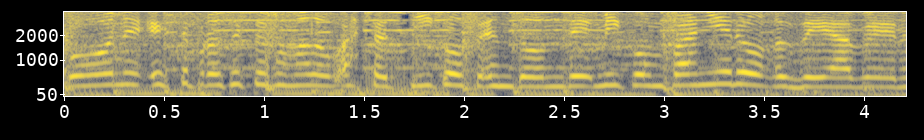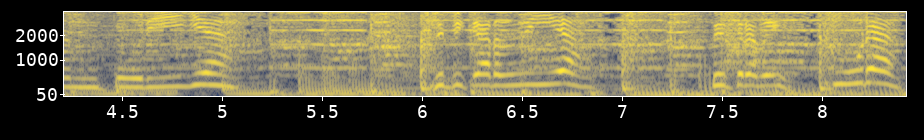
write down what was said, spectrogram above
con este proyecto llamado Basta Chicos, en donde mi compañero de aventurillas, de picardías, de travesuras,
